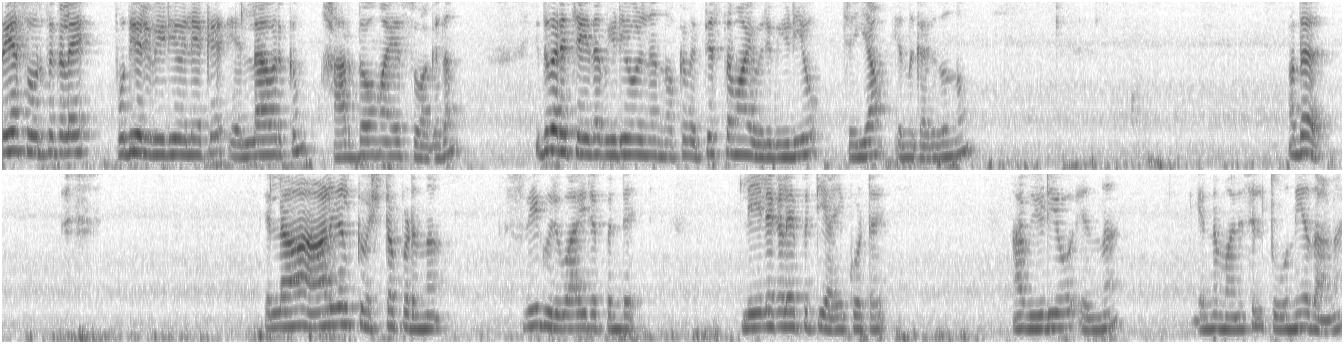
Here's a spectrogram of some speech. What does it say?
പ്രിയ സുഹൃത്തുക്കളെ പുതിയൊരു വീഡിയോയിലേക്ക് എല്ലാവർക്കും ഹാർദവമായ സ്വാഗതം. ഇതുവരെ ചെയ്ത വീഡിയോയിൽ നിന്നൊക്കെ വ്യത്യസ്തമായ ഒരു വീഡിയോ ചെയ്യാം എന്ന് കരുതുന്നു. അത് എല്ലാ ആളുകൾക്കും ഇഷ്ടപ്പെടുന്ന ശ്രീ ഗുരുവായൂരപ്പന്റെ ലീലകളെപ്പറ്റി ആയിക്കോട്ടെ. ആ വീഡിയോ എന്ന് എന്റെ മനസ്സിൽ തോന്നിയതാണ്.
